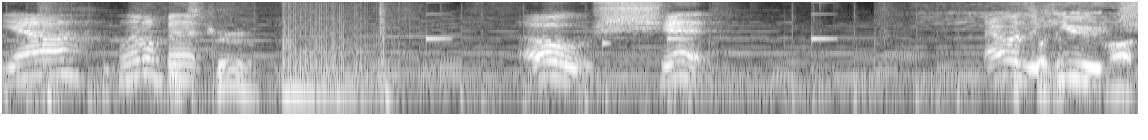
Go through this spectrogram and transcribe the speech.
Yeah, a little bit. It's true. Oh shit. That was Looks a like a huge. truck.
